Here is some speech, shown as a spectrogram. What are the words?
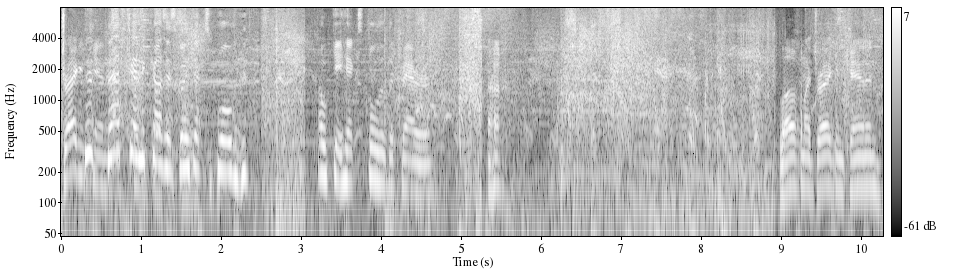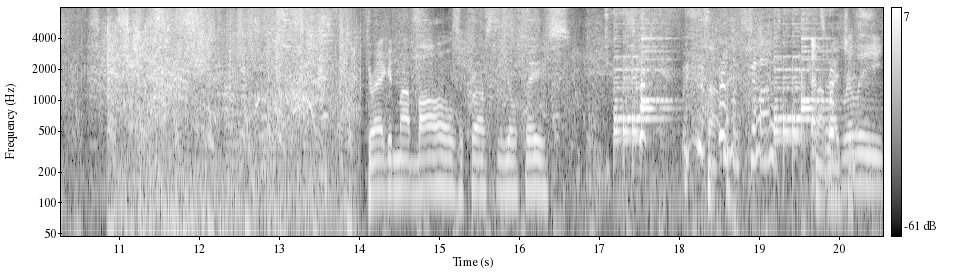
Dragon cannon. That kamikaze is going to explode. Okay, he exploded the barrier. Uh-huh. Love my dragon cannon. Dragging my balls across your face. Oh god. That's Not a my joke. really.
